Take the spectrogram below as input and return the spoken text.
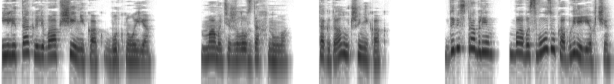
Или так, или вообще никак, буркнула я. Мама тяжело вздохнула. Тогда лучше никак. Да без проблем. Баба с возу кобыли легче.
